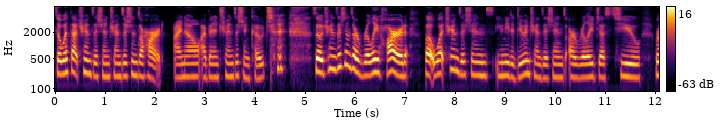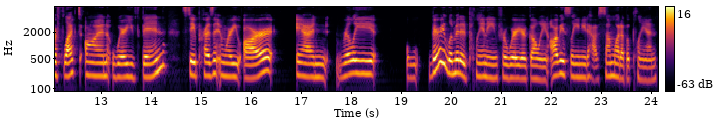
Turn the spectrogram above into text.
So, with that transition, transitions are hard. I know I've been a transition coach. so, transitions are really hard, but what transitions you need to do in transitions are really just to reflect on where you've been, stay present in where you are, and really very limited planning for where you're going. Obviously, you need to have somewhat of a plan,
